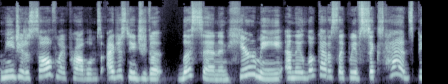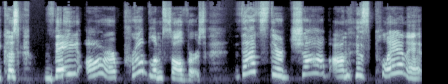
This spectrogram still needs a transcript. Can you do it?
need you to solve my problems. I just need you to listen and hear me. And they look at us like we have six heads because they are problem solvers. That's their job on this planet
